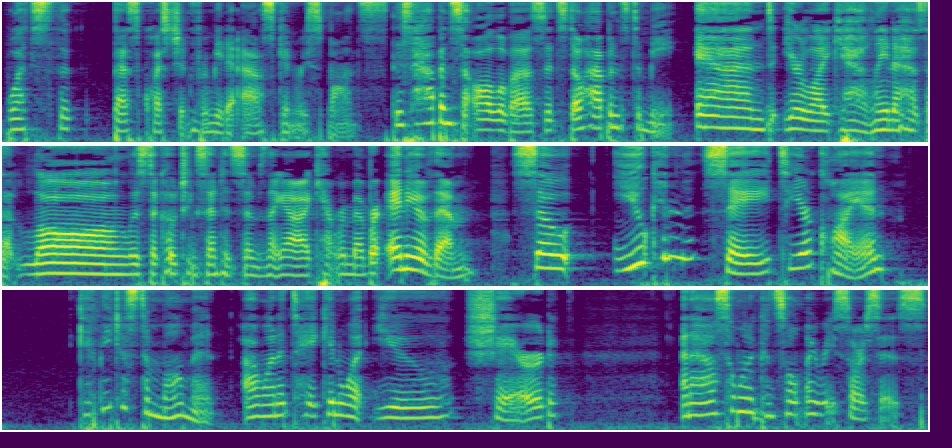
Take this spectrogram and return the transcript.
What's the best question for me to ask in response. This happens to all of us. It still happens to me. And you're like, yeah, Elena has that long list of coaching sentences. And I can't remember any of them. So you can say to your client, Give me just a moment. I want to take in what you shared, and I also want to consult my resources.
